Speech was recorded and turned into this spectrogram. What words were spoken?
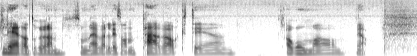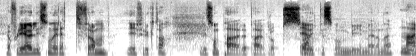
Gleradruen, som er veldig sånn pæreaktig eh, aroma og ja. Ja, for de er jo litt sånn rett fram i frukta. Litt sånn pære, pæredrops, Ja. og ikke så mye mer enn det. Nei.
